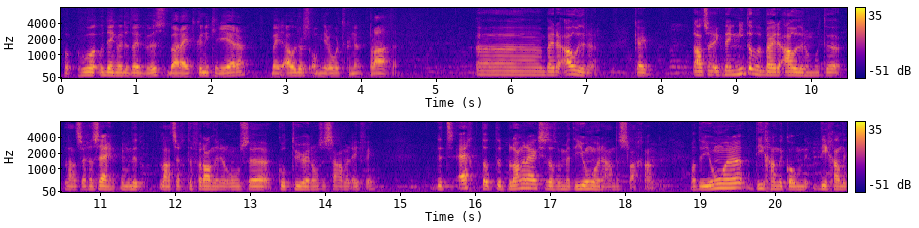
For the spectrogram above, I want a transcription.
Hoe, hoe, hoe denken we dat wij bewustbaarheid kunnen creëren bij de ouders om hierover te kunnen praten? Uh, bij de ouderen. Kijk, laat zeggen, ik denk niet dat het bij de ouderen moet laat zeggen, zijn om dit laat zeggen, te veranderen in onze cultuur en onze samenleving. Dit is echt dat het belangrijkste is dat we met de jongeren aan de slag gaan. Want de jongeren die gaan de, komende, die gaan de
